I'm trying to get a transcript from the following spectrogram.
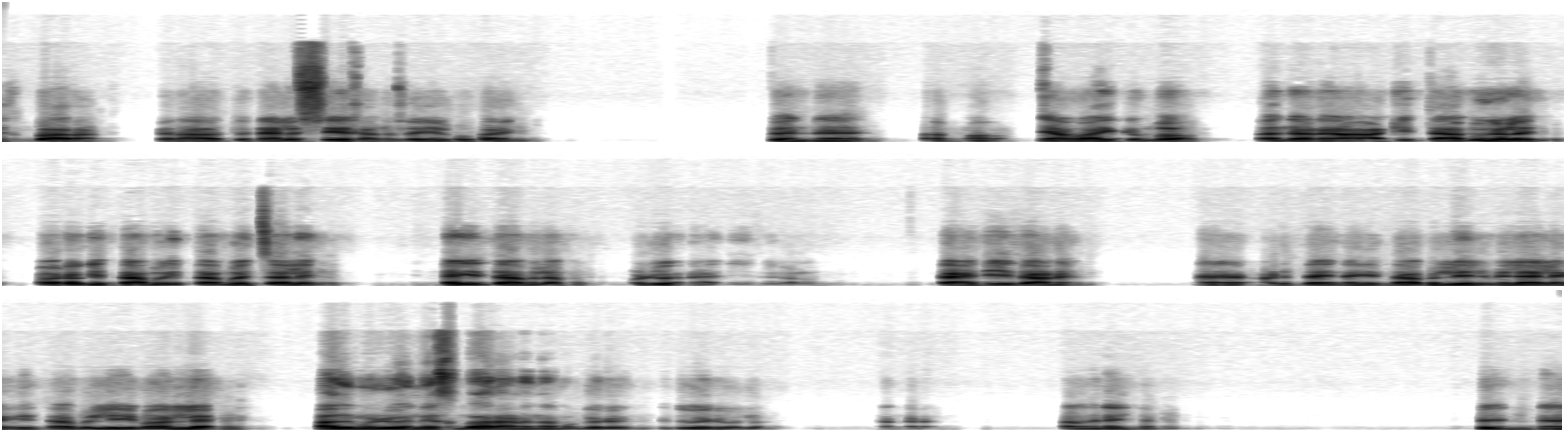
ഇഹ്ബാറാണ് ഖിറാത്തുൻ അലഷേഖാണ് സയ്യൽ ബുഖാരി. പിന്നെ അപ്പൊ ഞാൻ വായിക്കുമ്പോ എന്താണ് ആ കിതാബുകൾ ഓരോ കിതാബ് കിതാബ് വെച്ചാൽ എന്റെ കിതാബിലും മുഴുവൻ ഹദീസുകളും ഹദീസാണ് അടുത്ത തന്നെ കിതാബുൽ ഇൽമിലെ അല്ലെങ്കിൽ കിതാബുൽ ഈമാനിലെ അത് മുഴുവൻ ഇഹ്ബാറാണ് നമുക്കൊരു ഇത് വരുമല്ലോ അങ്ങനെ അങ്ങനെ. പിന്നെ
